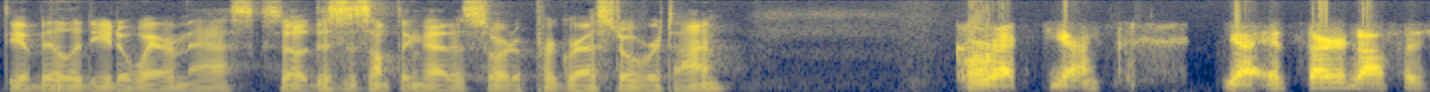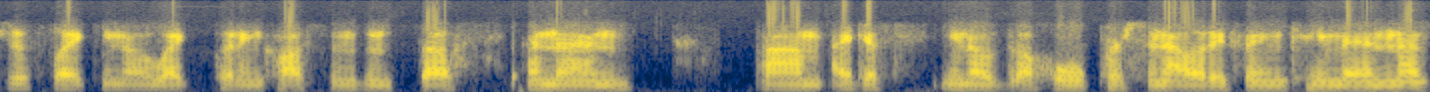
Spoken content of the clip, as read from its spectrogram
the ability to wear masks. So, this is something that has sort of progressed over time. Correct. Yeah. Yeah. It started off as just like you know like putting costumes and stuff, and then um, I guess you know the whole personality thing came in as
